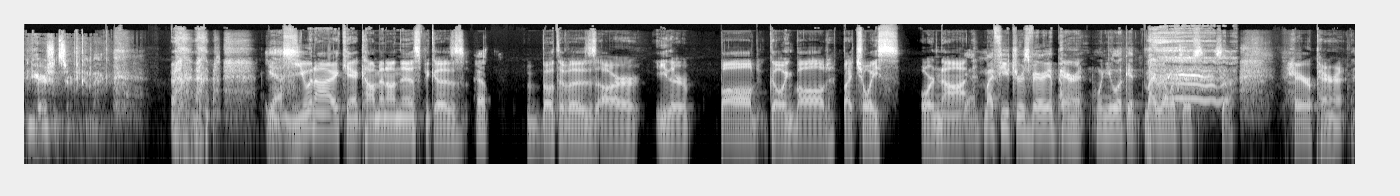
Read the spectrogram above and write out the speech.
and your hair should start to come back. Yes. You and I can't comment on this because Yep. both of us are either bald, going bald by choice, or not. Yeah, my future is very apparent when you look at my relatives. So Hair apparent.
